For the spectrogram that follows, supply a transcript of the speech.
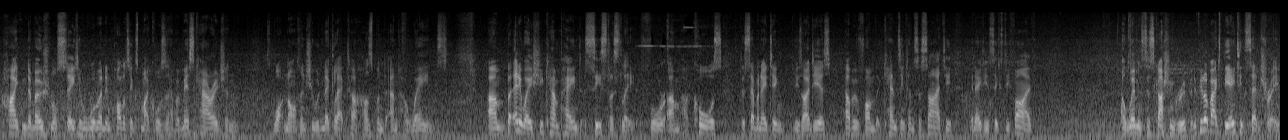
heightened emotional state of a woman in politics might cause her to have a miscarriage and whatnot, and she would neglect her husband and her wains. Um, but anyway, she campaigned ceaselessly for um, her cause, disseminating these ideas, helping form the Kensington Society in 1865, a women's discussion group. And if you look back to the 18th century,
